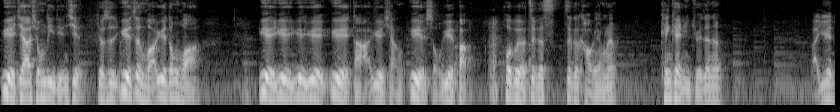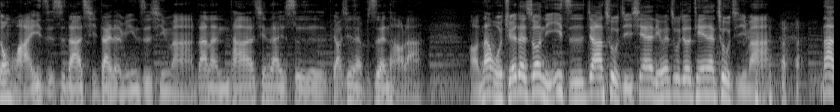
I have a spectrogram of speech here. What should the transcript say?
岳家兄弟连线，就是岳振华、岳东华，越越越越越打越强，越守越棒。会不会有这个这个考量呢？Ken Ken，你觉得呢？把岳东华一直是大家期待的明日之星嘛，当然他现在是表现的不是很好啦。好，那我觉得说你一直叫他触击，现在林威柱就是天天在触击嘛，那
